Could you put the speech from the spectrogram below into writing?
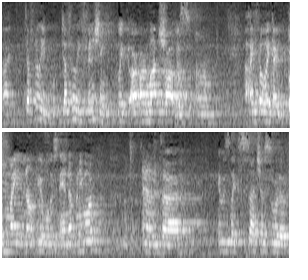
uh, definitely definitely finishing. Like our, our last shot was um, I felt like I might not be able to stand up anymore, and uh, it was like such a sort of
